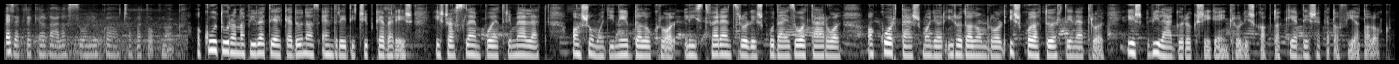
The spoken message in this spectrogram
Ezekre kell válaszolniuk a csapatoknak. A kultúranapi vetélkedőn az Endrédi csipkeverés és a slam poetry mellett a somogyi népdalokról, Liszt Ferencről és Kodály Zoltáról, a kortás magyar irodalomról, iskolatörténetről és világörökségeinkről is kaptak kérdéseket a fiatalok.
